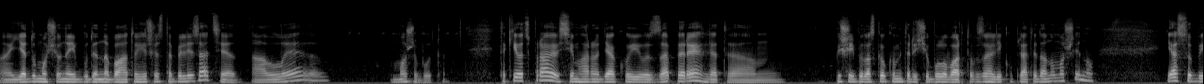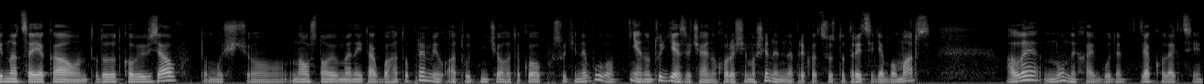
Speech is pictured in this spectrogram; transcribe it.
Е, Я думав, що в неї буде набагато гірша стабілізація, але може бути. Такі от справи. Всім гарно дякую за перегляд. Ем, Пишіть, будь ласка, в коментарі, чи було варто взагалі купляти дану машину. Я собі на цей аккаунт додатковий взяв, тому що на основі в мене і так багато премів, а тут нічого такого по суті не було. Ні, ну тут є, звичайно, хороші машини, наприклад, Су-130 або Марс. Але ну нехай буде для колекції.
